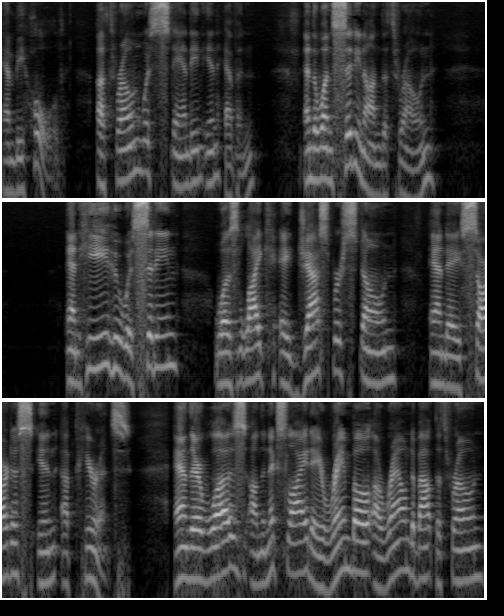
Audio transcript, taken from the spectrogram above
and behold, a throne was standing in heaven, and the one sitting on the throne, and he who was sitting was like a jasper stone and a sardius in appearance. And there was, on the next slide, a rainbow around about the throne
